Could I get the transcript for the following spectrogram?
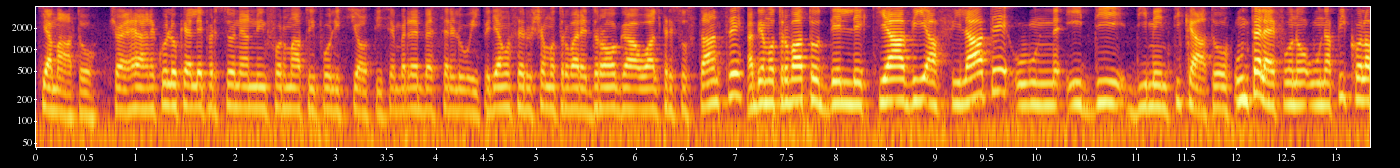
chiamato. Cioè a quello che le persone hanno informato i poliziotti. Sembrerebbe essere lui. Vediamo se riusciamo a trovare droga o altre sostanze. Abbiamo trovato delle chiavi affilate, un ID dimenticato, un telefono, una piccola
